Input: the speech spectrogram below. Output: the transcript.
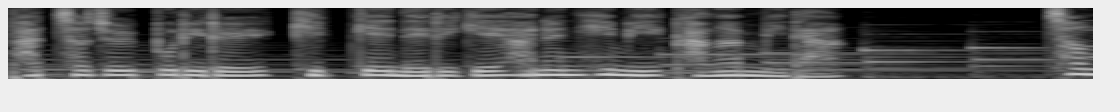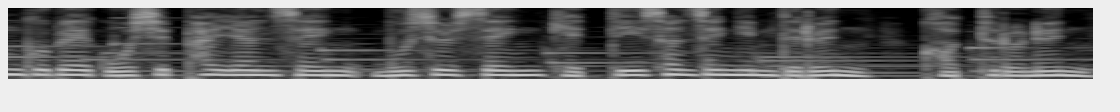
받쳐줄 뿌리를 깊게 내리게 하는 힘이 강합니다. 1958년생 무술생 개띠 선생님들은 겉으로는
